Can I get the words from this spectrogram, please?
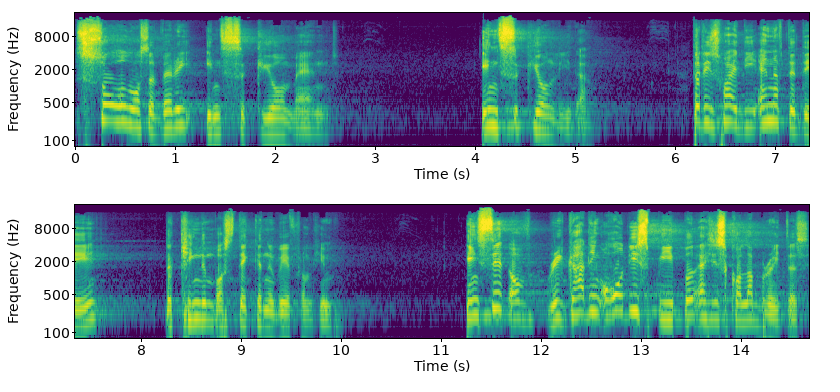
Saul was a very insecure man, insecure leader. That is why at the end of the day, the kingdom was taken away from him. Instead of regarding all these people as his collaborators,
